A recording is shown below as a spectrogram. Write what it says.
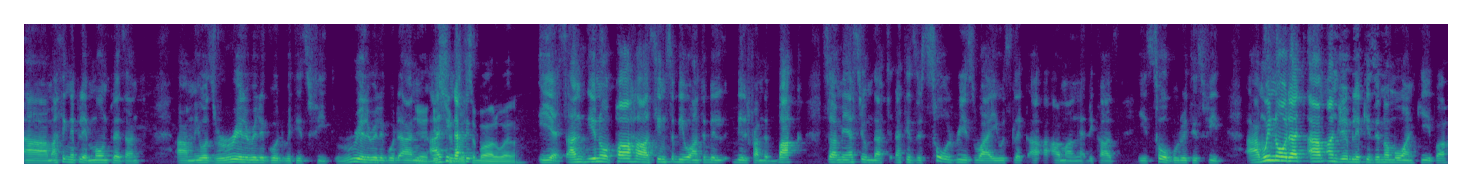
Um, I think they played Mount Pleasant. Um, he was really, really good with his feet. Really, really good. And yeah, I think that is, the ball well. Yes, and you know, Paha seems to be want to build build from the back. So I may assume that that is the sole reason why he was like a, man because he's so good with his feet. Um, we know that um Andre Blake is the number one keeper.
